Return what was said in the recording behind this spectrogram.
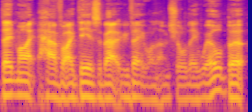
they might have ideas about who they want. I'm sure they will, but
